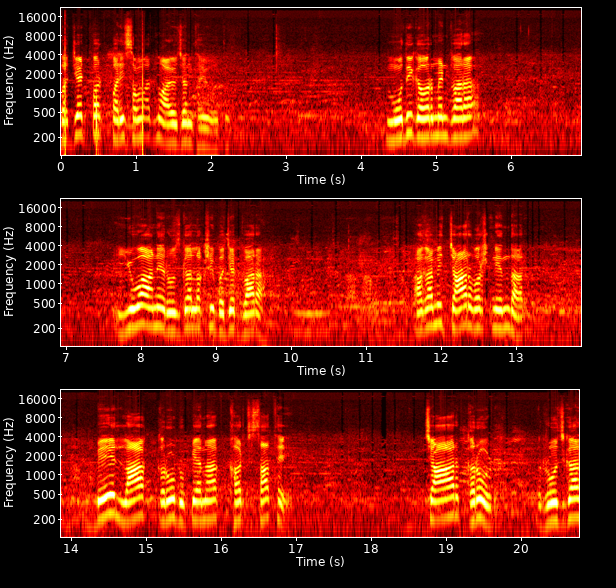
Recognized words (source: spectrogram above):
બજેટ પર પરિસંવાદનું આયોજન થયું હતું. મોદી ગવર્મેન્ટ દ્વારા યુવા અને રોજગારલક્ષી બજેટ દ્વારા આગામી ચાર વર્ષની અંદર બે લાખ કરોડ રૂપિયાના ખર્ચ સાથે ચાર કરોડ રોજગાર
